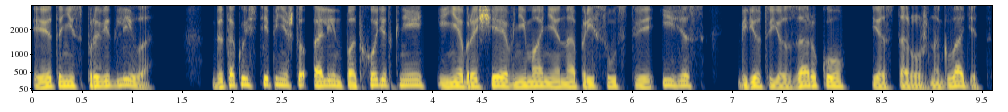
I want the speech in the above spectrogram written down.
И это несправедливо. До такой степени, что Алин подходит к ней и, не обращая внимания на присутствие Изис, берет ее за руку и осторожно гладит.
